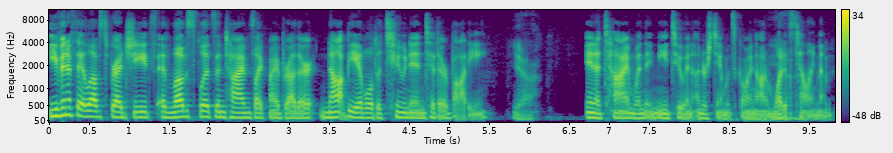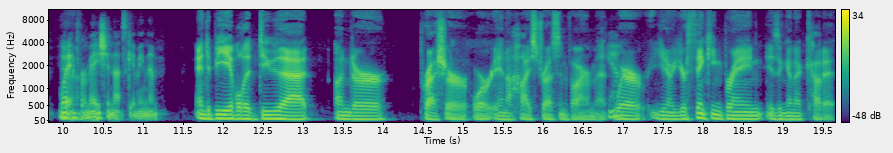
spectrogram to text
even if they love spreadsheets and love splits and times like my brother not be able to tune into their body yeah in a time when they need to and understand what's going on what it's telling them what yeah. information that's giving them and to be able to do that under pressure or in a high stress environment yeah. where you know your thinking brain isn't going to cut it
